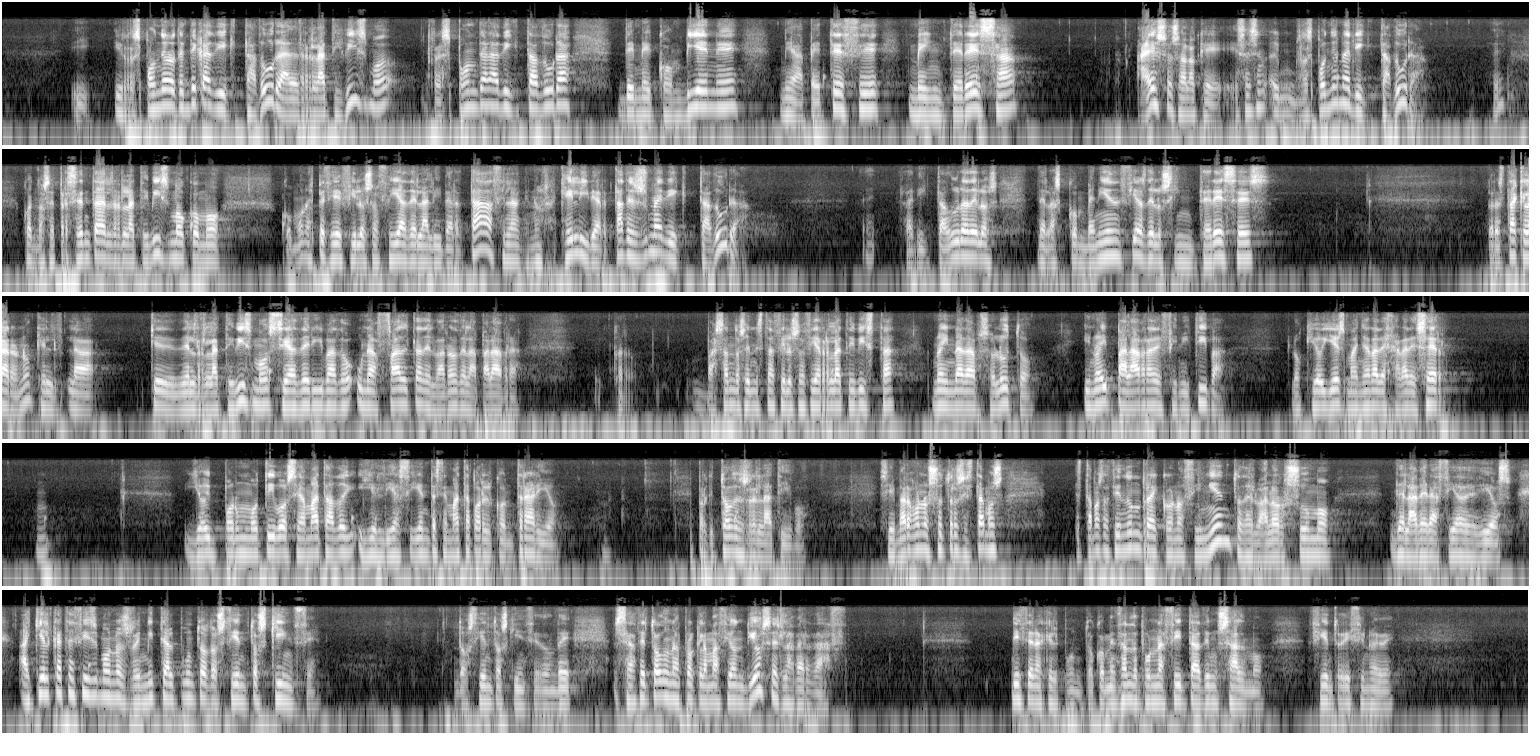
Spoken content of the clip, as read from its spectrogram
Y, y, responde a una auténtica dictadura. El relativismo responde a la dictadura de me conviene, me apetece, me interesa. A eso es a lo que responde a una dictadura cuando se presenta el relativismo como, como una especie de filosofía de la libertad, en la que no, ¿qué libertad? Es una dictadura. ¿eh? La dictadura de, los, de las conveniencias, de los intereses. Pero está claro ¿no? que, la, que del relativismo se ha derivado una falta del valor de la palabra. basándose en esta filosofía relativista, no hay nada absoluto y no hay palabra definitiva. Lo que hoy es, mañana dejará de ser y hoy por un motivo se ha matado y el día siguiente se mata por el contrario. Porque todo es relativo. Sin embargo, nosotros estamos, estamos haciendo un reconocimiento del valor sumo de la veracidad de Dios. Aquí el catecismo nos remite al punto 215. 215, donde se hace toda una proclamación, Dios es la verdad. Dice en aquel punto, comenzando por una cita de un salmo 119.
